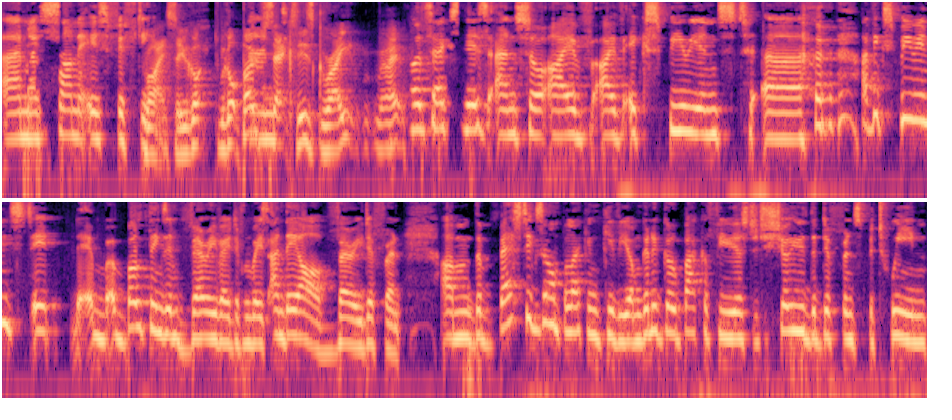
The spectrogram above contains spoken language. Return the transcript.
and my son is fifteen. Right, so you've got we've got both and sexes, great, right? Both sexes, and so I've I've experienced uh, I've experienced it both things in very very different ways, and they are very different. Um, the best example I can give you, I'm going to go back a few years to show you the difference between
